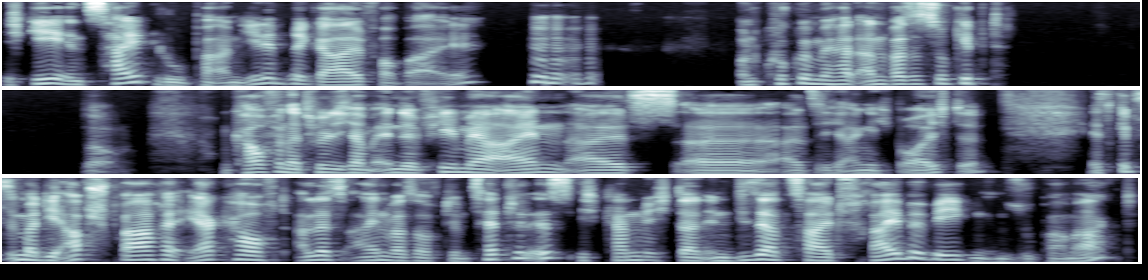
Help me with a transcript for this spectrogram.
Ich gehe in Zeitlupe an jedem Regal vorbei und gucke mir halt an, was es so gibt. So. Und kaufe natürlich am Ende viel mehr ein, als, äh, als ich eigentlich bräuchte. Jetzt gibt's immer die Absprache, er kauft alles ein, was auf dem Zettel ist. Ich kann mich dann in dieser Zeit frei bewegen im Supermarkt.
